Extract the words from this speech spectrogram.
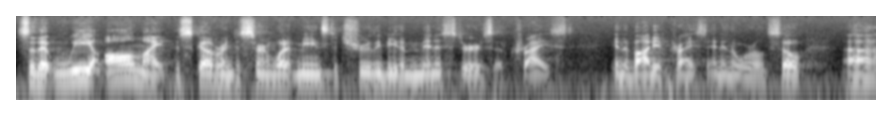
so that we all might discover and discern what it means to truly be the ministers of Christ in the body of Christ and in the world. So, uh,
